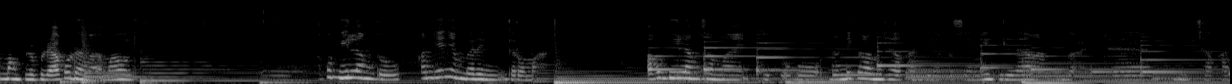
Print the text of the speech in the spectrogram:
emang bener-bener aku udah nggak mau gitu. Aku bilang tuh kan dia nyamperin ke rumah. Aku bilang sama ibuku nanti kalau misalkan dia ke sini bilang aku nggak ada misalkan.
